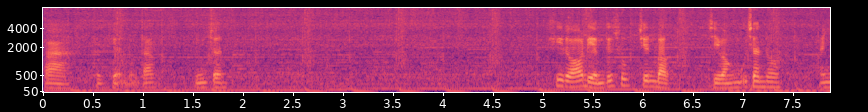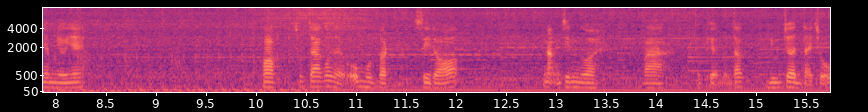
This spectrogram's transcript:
và thực hiện động tác nhún chân. Khi đó điểm tiếp xúc trên bậc chỉ bằng mũi chân thôi, anh em nhớ nhé. Hoặc chúng ta có thể ôm một vật gì đó nặng trên người và thực hiện động tác nhún chân tại chỗ.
